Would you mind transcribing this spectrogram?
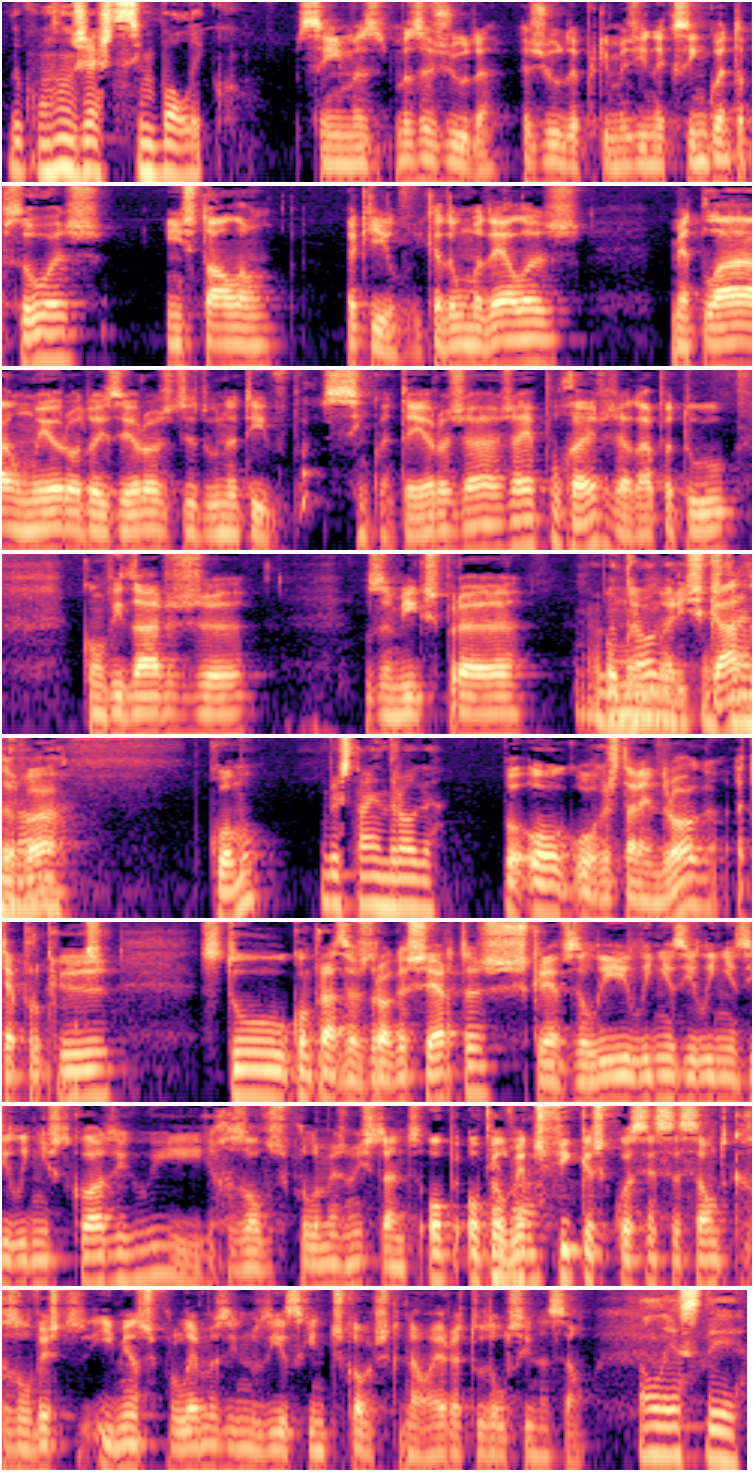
do que um gesto simbólico. Sim, mas, mas ajuda, ajuda, porque imagina que 50 pessoas instalam aquilo e cada uma delas mete lá um euro ou dois euros de donativo. Pá, 50 euros já, já é porreiro, já dá para tu convidares uh, os amigos para, para uma droga, mariscada, vá. Como? Gastar em droga. Ou, ou gastar em droga, até porque se tu compras as drogas certas, escreves ali linhas e linhas e linhas de código e resolves os problemas no instante. Ou, ou pelo é menos ficas com a sensação de que resolveste imensos problemas e no dia seguinte descobres que não, era tudo alucinação. LSD.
